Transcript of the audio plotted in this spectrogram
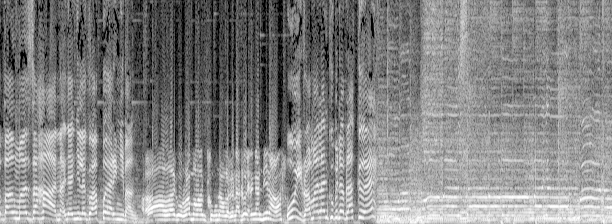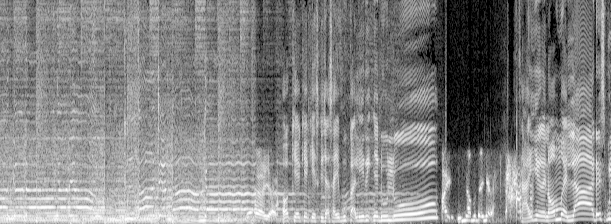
Abang Mazahar nak nyanyi lagu apa hari ni bang? Ah, lagu Ramalanku Menang Belaka Nak duit dengan Dina Ui, ramalanku benar belaka eh. Ya, Okey, okey, okey. Sekejap saya buka liriknya dulu. Baik, Dina pun tak ingat lah Saya normal lah. Ada 10,000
